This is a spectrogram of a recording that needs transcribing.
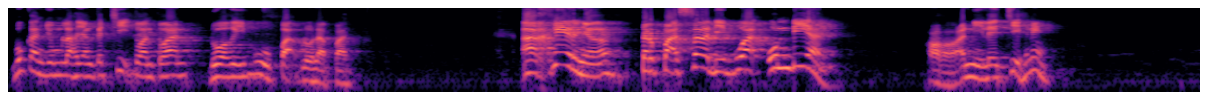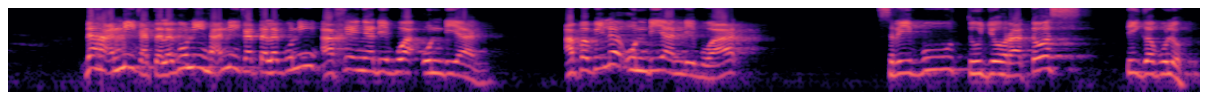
Bukan jumlah yang kecil tuan-tuan, 2048. Akhirnya terpaksa dibuat undian. Oh, ini leceh ni. Dah ni kata lagu ni, hak ni kata lagu ni, akhirnya dibuat undian. Apabila undian dibuat, 1730.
